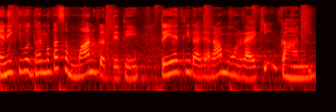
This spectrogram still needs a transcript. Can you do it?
यानी कि वो धर्म का सम्मान करते थे। तो यह थी राजा राम मोहन राय की कहानी।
